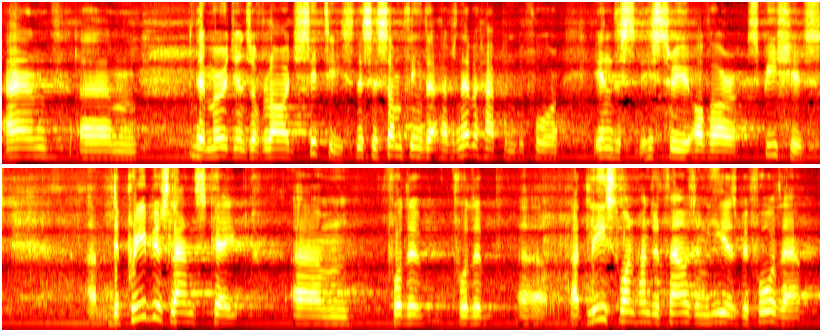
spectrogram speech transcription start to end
and um, the emergence of large cities. This is something that has never happened before in the history of our species. Um, the previous landscape um, for the, for the uh, at least 100,000 years before that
